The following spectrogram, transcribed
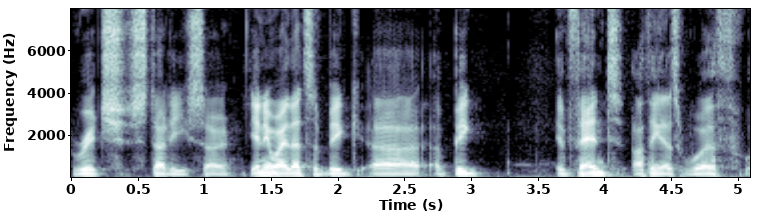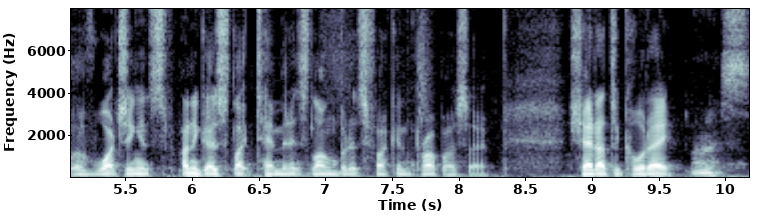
rich study. So anyway, that's a big uh, a big event. I think that's worth of watching. It's only goes for like ten minutes long, but it's fucking proper. So shout out to Cordae. Nice.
